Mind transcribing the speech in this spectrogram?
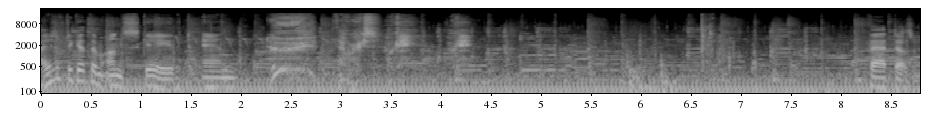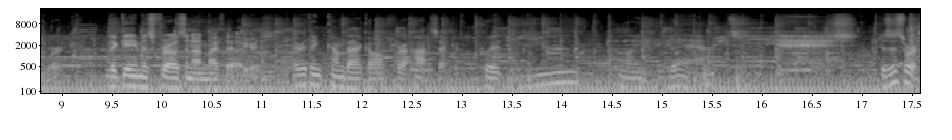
I just have to get them unscathed, and that works. Okay, okay. That doesn't work. The game is frozen on my failures. Everything come back off for a hot second. Put you like that. Yes. Does this work?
